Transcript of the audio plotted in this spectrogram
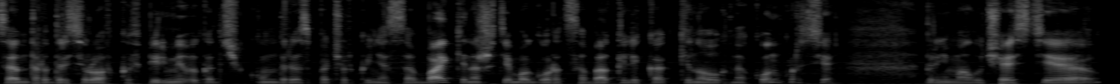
Центр дрессировка в Перми, vk.com, дресс, подчеркивание собаки. Наша тема «Город собак» или как кинолог на конкурсе принимал участие.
